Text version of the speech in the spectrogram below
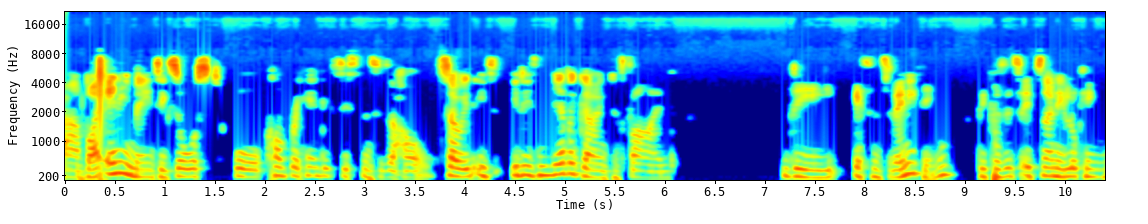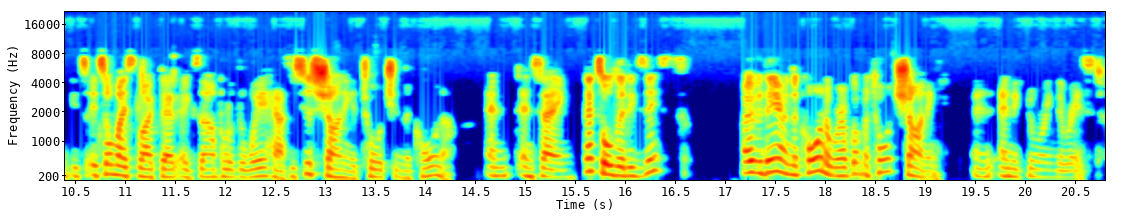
uh, by any means exhaust or comprehend existence as a whole. So it is, it is never going to find the essence of anything because it's, it's only looking, it's, it's almost like that example of the warehouse. It's just shining a torch in the corner and, and saying, that's all that exists over there in the corner where I've got my torch shining and, and ignoring the rest.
